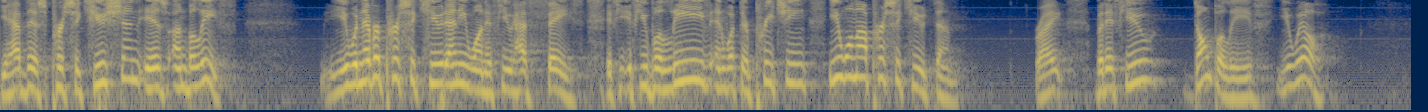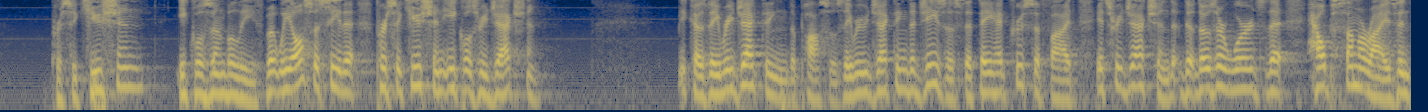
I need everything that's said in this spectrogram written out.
You have this persecution is unbelief. You would never persecute anyone if you have faith. If you, if you believe in what they're preaching, you will not persecute them right? But if you don't believe, you will. Persecution equals unbelief. But we also see that persecution equals rejection because they were rejecting the apostles they were rejecting the jesus that they had crucified it's rejection Th- those are words that help summarize and,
